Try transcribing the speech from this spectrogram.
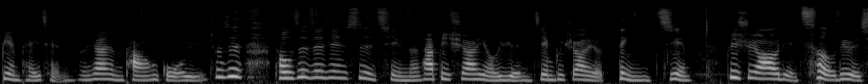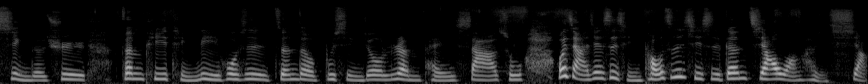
变赔钱。我现在很讨厌国语，就是投资这件事情呢，它必须要有远见，必须要有定见。必须要有点策略性的去分批停利，或是真的不行就认赔杀出。我讲一件事情，投资其实跟交往很像。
